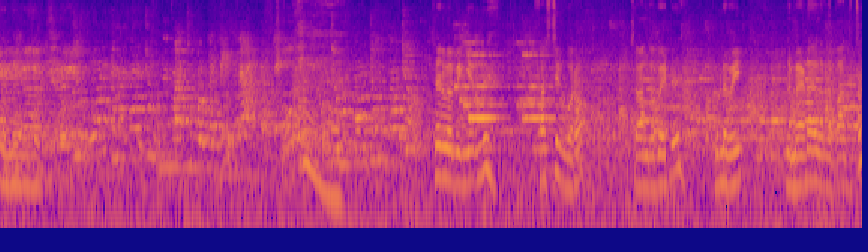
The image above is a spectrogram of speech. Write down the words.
சொன்னாங்க சரி இப்போ இங்கேருந்து ஃபஸ்ட்டுக்கு போகிறோம் ஸோ அங்கே போயிட்டு உள்ளே போய் நம்ம இடம் இருக்கிறத பார்த்துட்டு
